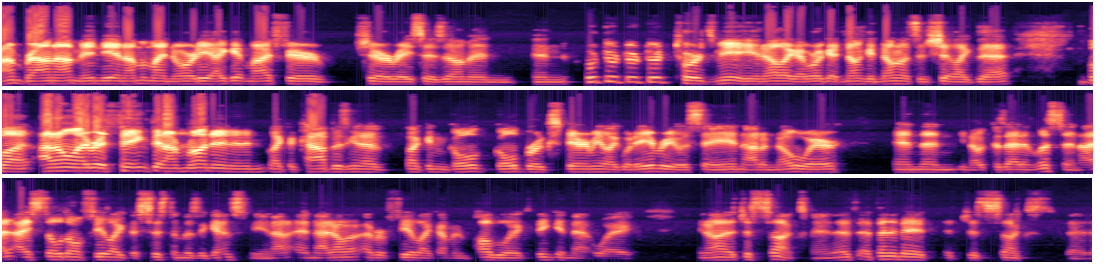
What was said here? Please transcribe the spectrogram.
I'm brown, I'm Indian, I'm a minority. I get my fair share of racism and and towards me, you know, like I work at Dunkin' Donuts and shit like that. But I don't ever think that I'm running and like a cop is gonna fucking Gold, Goldberg spare me like what Avery was saying out of nowhere and then you know because I didn't listen, I, I, still don't feel like the system is against me, and I, and I don't ever feel like I'm in public thinking that way. You know, it just sucks, man. At, at the end of the day, it, it just sucks that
